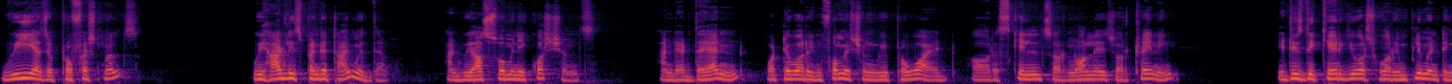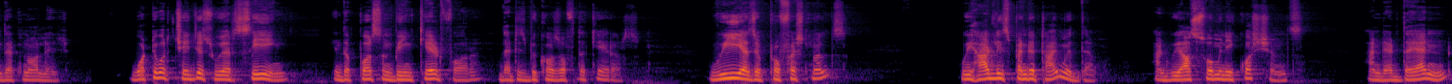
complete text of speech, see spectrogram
We as a professionals, we hardly spend a time with them and we ask so many questions and at the end whatever information we provide or skills or knowledge or training, it is the caregivers who are implementing that knowledge. Whatever changes we are seeing in the person being cared for, that is because of the carers. We as a professionals, we hardly spend a time with them and we ask so many questions and at the end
